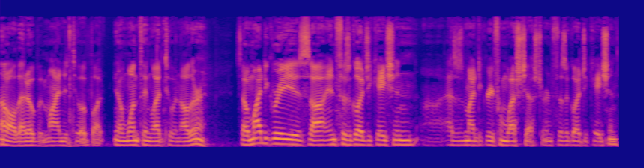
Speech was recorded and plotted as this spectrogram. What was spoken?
not all that open minded to it, but you know, one thing led to another. So my degree is uh, in physical education, uh, as is my degree from West Chester in physical education,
